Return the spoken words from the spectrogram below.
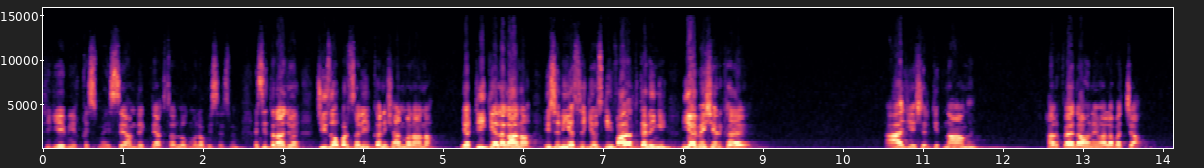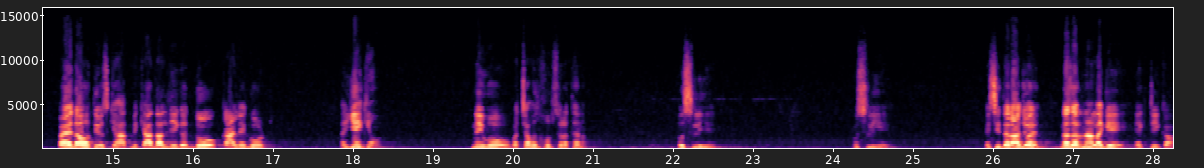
ٹھیک، یہ بھی ایک قسم ہے۔ اس سے ہم دیکھتے ہیں اکثر لوگ ملوث اس میں۔ اسی طرح جو ہے، چیزوں پر سلیب کا نشان بنانا یا ٹیکے لگانا، اس نیت سے کہ اس کی حفاظت کریں گی، یہ بھی شرک ہے۔ آج یہ شرک کتنا عام ہے۔ ہر پیدا ہونے والا بچہ پیدا ہوتی ہے اس کے ہاتھ میں کیا ڈال دیے گا؟ دو کالے گوٹ۔ یہ کیوں؟ نہیں، وہ بچہ بہت خوبصورت ہے نا۔ اس لیے۔ اس لیے۔ اسی طرح جو ہے، نظر نہ لگے ایک ٹیکا۔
